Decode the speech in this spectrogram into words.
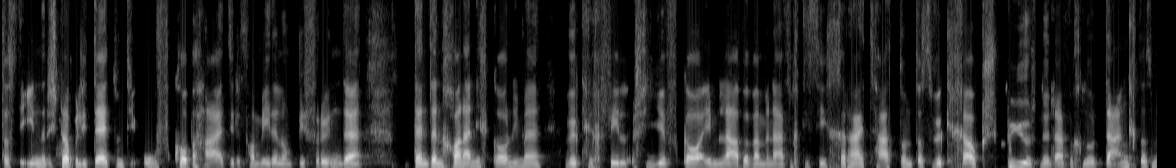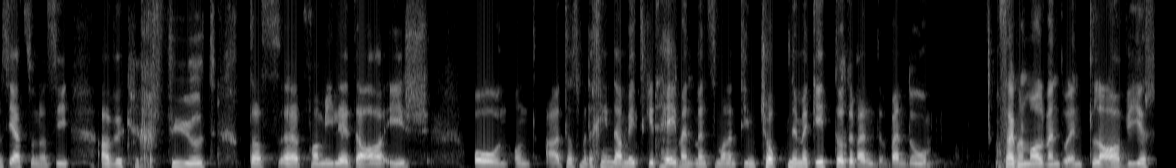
dass die innere Stabilität und die Aufgehobenheit in der Familie und bei Freunden, dann, dann kann eigentlich gar nicht mehr wirklich viel schief gehen im Leben, wenn man einfach die Sicherheit hat und das wirklich auch spürt, nicht einfach nur denkt, dass man es jetzt, sondern sie auch wirklich fühlt, dass äh, die Familie da ist. Und, und äh, dass man den Kindern auch mitgibt, hey, wenn es mal deinen Job nicht mehr gibt oder wenn, wenn du sagen wir mal, wenn du entlassen wirst,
